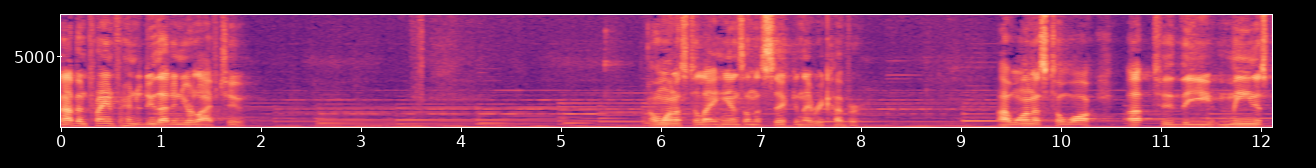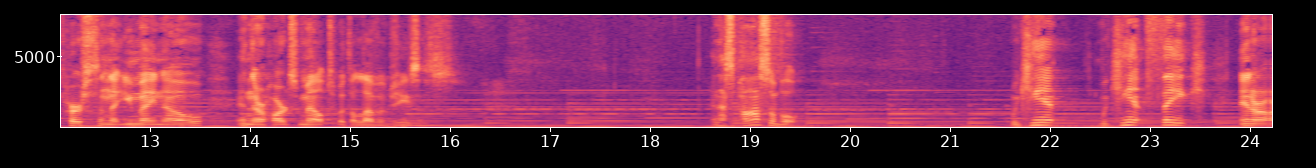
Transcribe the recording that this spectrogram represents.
And I've been praying for Him to do that in your life too. I want us to lay hands on the sick and they recover. I want us to walk up to the meanest person that you may know and their hearts melt with the love of Jesus. And that's possible. We can't we can't think in our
